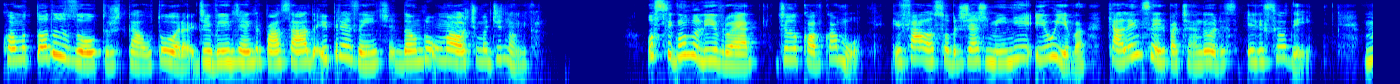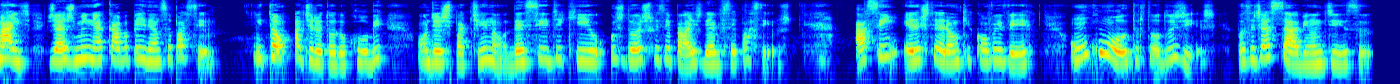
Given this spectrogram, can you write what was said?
como todos os outros da autora, divide entre passado e presente, dando uma ótima dinâmica. O segundo livro é De Lukov com Amor, que fala sobre Jasmine e o Ivan, que além de serem patinadores, eles se odeiam. Mas Jasmine acaba perdendo seu parceiro. Então, a diretora do clube, onde eles patinam, decide que os dois principais devem ser parceiros. Assim, eles terão que conviver um com o outro todos os dias. Vocês já sabem onde isso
